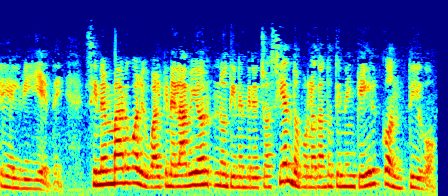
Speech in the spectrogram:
el billete. Sin embargo, al igual que en el avión, no tienen derecho a asiento, por lo tanto tienen que ir contigo.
